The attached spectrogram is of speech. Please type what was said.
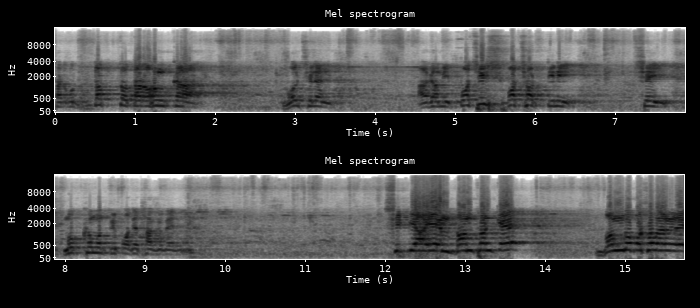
তার উদ্যত্ত তার অহংকার বলছিলেন, আগামী পঁচিশ বছর তিনি সেই মুখ্যমন্ত্রী পদে থাকবেন। সিপিআইএম বামফ্রন্টকে বঙ্গোপসাগরে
